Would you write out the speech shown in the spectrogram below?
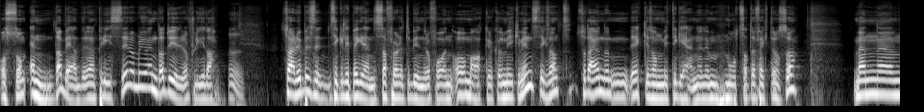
også om enda bedre priser, og det blir jo enda dyrere å fly da. Mm. Så er det jo sikkert litt begrensa før dette begynner å få en Og makroøkonomi, ikke minst. ikke sant? Så det er jo en rekke sånn mitigerende eller motsatte effekter også. Men øhm,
